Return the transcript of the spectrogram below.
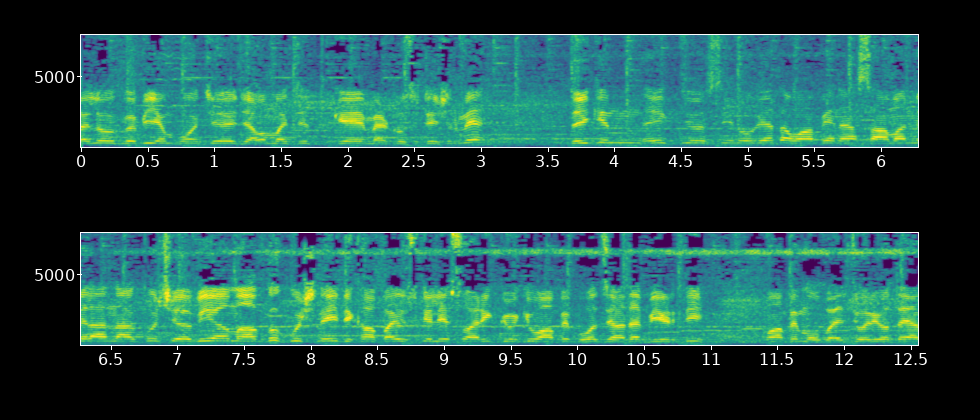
भाई लोग अभी हम पहुँचे जामा मस्जिद के मेट्रो स्टेशन में। लेकिन एक जो सीन हो गया था, वहाँ पे ना सामान मिला, ना कुछ। अभी हम आपको कुछ नहीं दिखा पाए उसके लिए सॉरी क्योंकि वहाँ पे बहुत ज़्यादा भीड़ थी। वहाँ पे मोबाइल चोरी होता है या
